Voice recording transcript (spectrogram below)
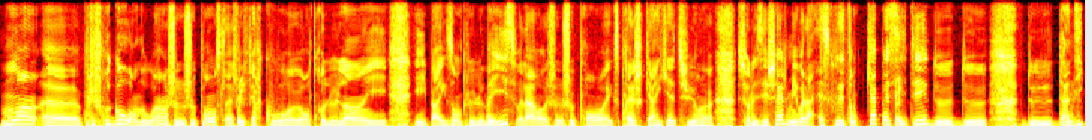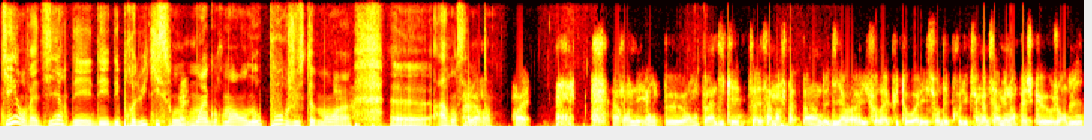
moins, euh, plus frugaux en eau. Hein. Je, pense, là, je vais faire court euh, entre le lin et, et, par exemple, le maïs. Voilà, je, je, prends exprès, je caricature euh, sur les échelles. Mais voilà, est-ce que vous êtes en capacité de d'indiquer, on va dire, des, des, des, produits qui sont moins gourmands en eau pour justement avancer dans le temps? Ouais. Alors on, est, on peut on peut indiquer, ça, ça mange pas de pain de dire euh, il faudrait plutôt aller sur des productions comme ça, mais n'empêche que aujourd'hui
